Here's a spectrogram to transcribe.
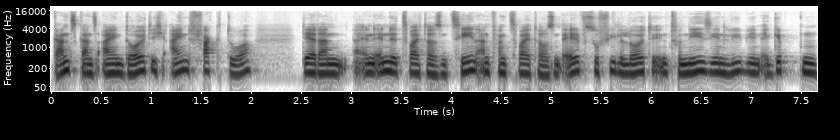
ganz, ganz eindeutig ein Faktor, der dann Ende 2010, Anfang 2011 so viele Leute in Tunesien, Libyen, Ägypten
